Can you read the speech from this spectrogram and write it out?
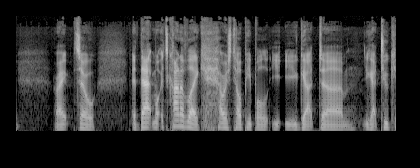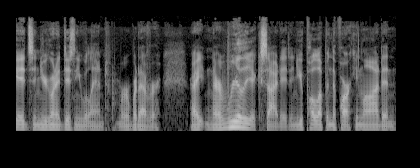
Mhm. Right? So at that mo- it's kind of like I always tell people you, you got um, you got two kids and you're going to Disneyland or whatever, right? And they're really excited, and you pull up in the parking lot and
